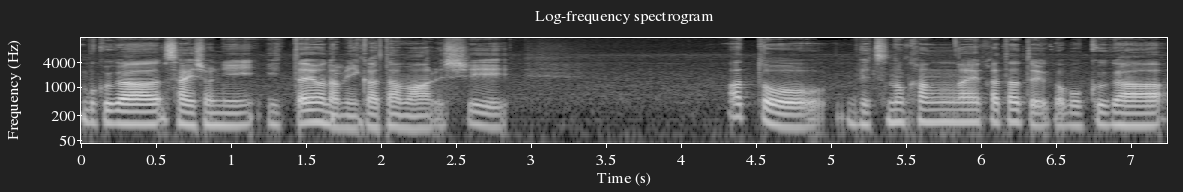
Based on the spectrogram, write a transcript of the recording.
僕が最初に言ったような見方もあるしあと別の考え方というか僕が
